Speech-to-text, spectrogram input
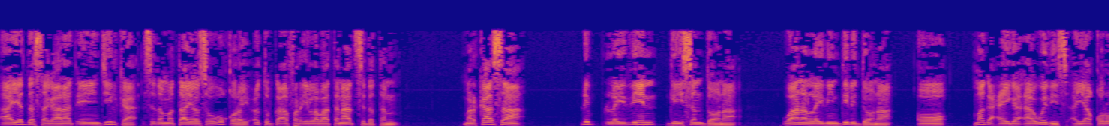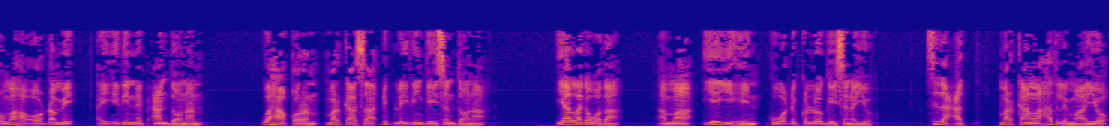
aayadda sagaalaad ee injiilka sida matayos uu u qoray cutubka afar iyo labaatanaad sida tan. Markaasaa dhib laydiin geysan doonaa waana laydin dili doonaa oo magacayga aawadiis ayaa qurumaha oo dhammi ay idin nebcaan doonaan. Waxaa qoran markaasaa dhib laydiin geysan doonaa yaa laga wadaa ama yay yihiin kuwa dhibka loo geysanayo. Sida cad markaan la hadli maayo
